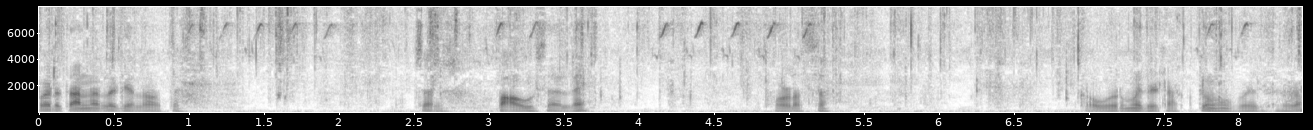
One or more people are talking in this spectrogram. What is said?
परत आणायला गेला होता. चला पाऊस आला आहे थोडासा कवरमध्ये टाकतो मोबाईल थोडा.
